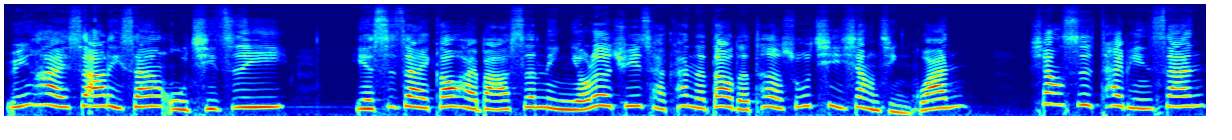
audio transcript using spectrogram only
云海是阿里山五奇之一，也是在高海拔森林游乐区才看得到的特殊气象景观，像是太平山、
